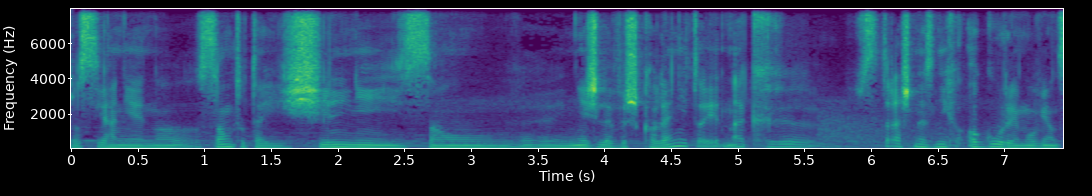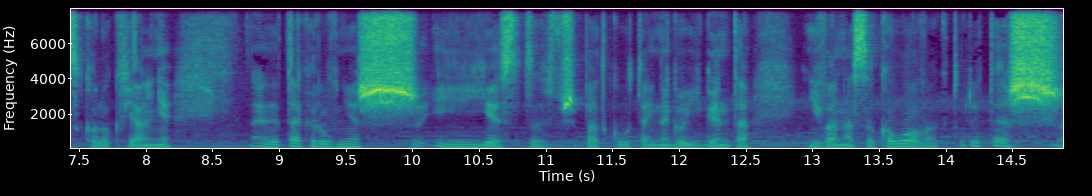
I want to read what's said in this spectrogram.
Rosjanie no, są tutaj silni, są e, nieźle wyszkoleni, to jednak e, straszne z nich ogóry, mówiąc kolokwialnie. Tak również i jest w przypadku tajnego agenta Iwana Sokołowa, który też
